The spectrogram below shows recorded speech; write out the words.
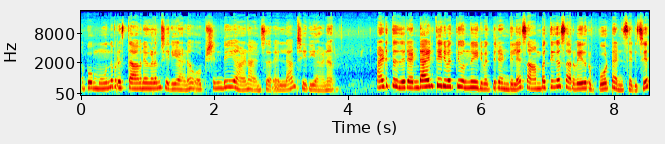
അപ്പോൾ മൂന്ന് പ്രസ്താവനകളും ശരിയാണ്. ഓപ്ഷൻ ഡി ആണ്. ആൻസർ എല്ലാം ശരിയാണ്. അടുത്തത് രണ്ടായിരത്തി ഇരുപത്തി ഒന്ന് ഇരുപത്തിരണ്ടിലെ സാമ്പത്തിക സർവേ റിപ്പോർട്ട് അനുസരിച്ച്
